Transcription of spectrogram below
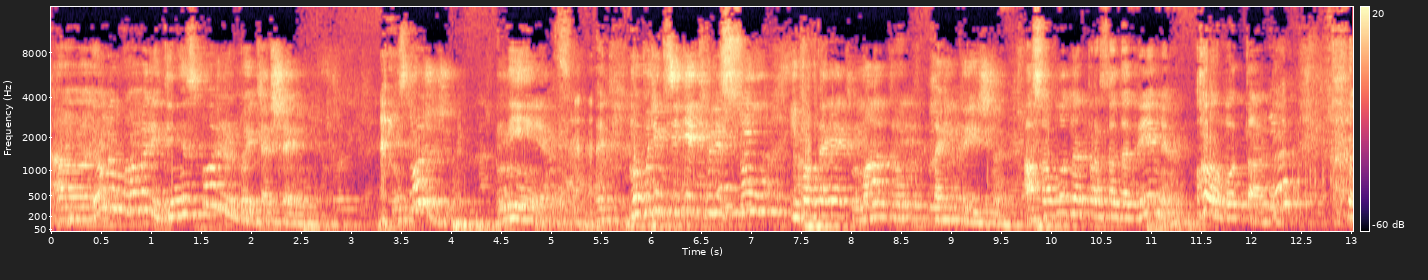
э, он ему говорит, ты не сможешь быть отшельником? Не сможешь? Нет. Мы будем сидеть в лесу и повторять мантру Хари Кришна. А в свободное от просада время, о, вот так, да?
